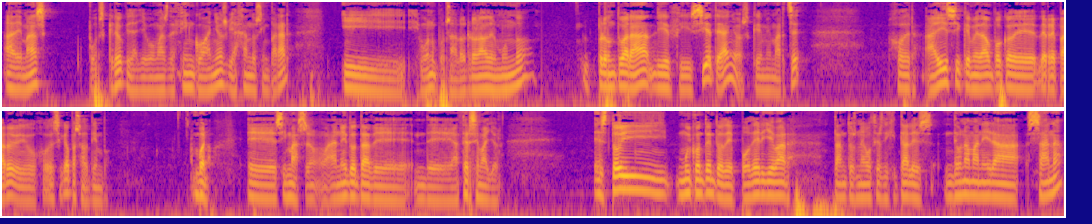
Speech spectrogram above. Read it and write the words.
Además, pues creo que ya llevo más de 5 años viajando sin parar y, y bueno, pues al otro lado del mundo pronto hará 17 años que me marché joder, ahí sí que me da un poco de, reparo y digo, joder, sí que ha pasado tiempo. Bueno, eh, sin más, anécdota de, de hacerse mayor. Estoy muy contento de poder llevar tantos negocios digitales de una manera sana,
